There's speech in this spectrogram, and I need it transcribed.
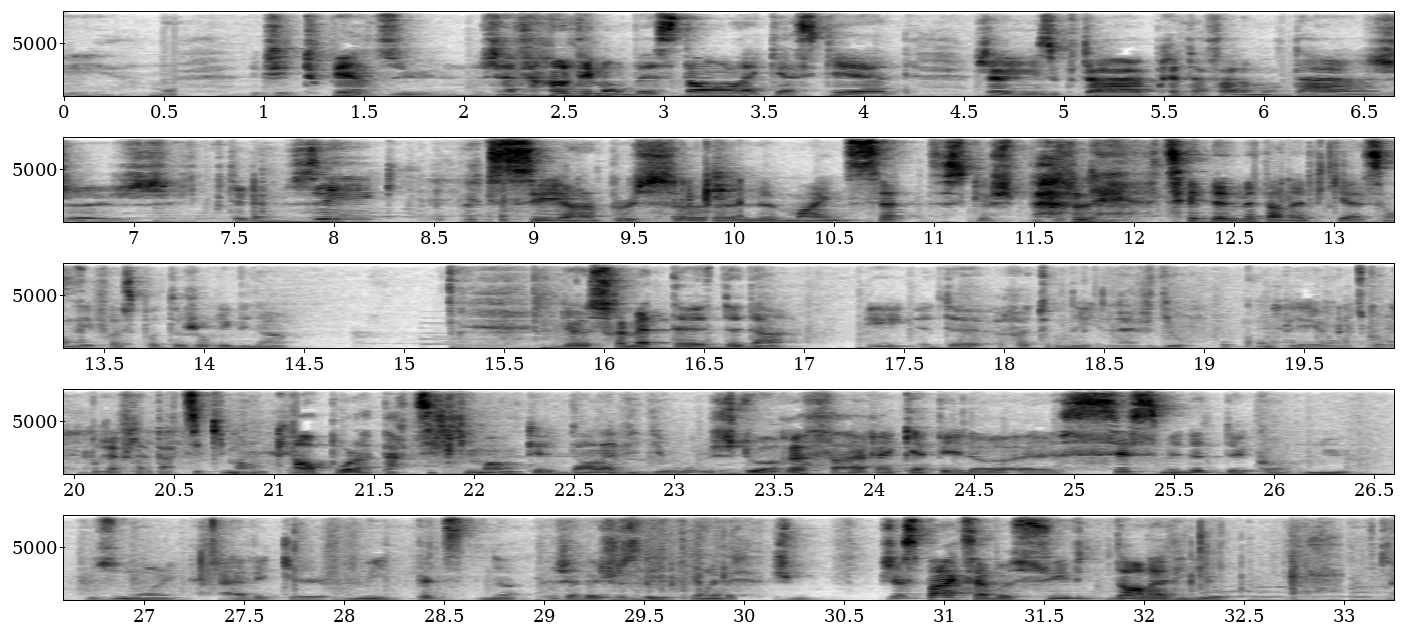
J'ai tout perdu. J'avais enlevé mon veston, la casquette, j'avais mes écouteurs prêts à faire le montage, la musique. C'est un peu ça, le mindset, ce que je parlais, de le mettre en application, des fois c'est pas toujours évident. De se remettre dedans, et de retourner la vidéo au complet, en tout cas, bref, la partie qui manque. Alors, pour la partie qui manque dans la vidéo, je dois refaire à Capella 6 euh, minutes de contenu, plus ou moins, avec euh, mes petites notes. J'avais juste des points. J'espère que ça va suivre dans la vidéo.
